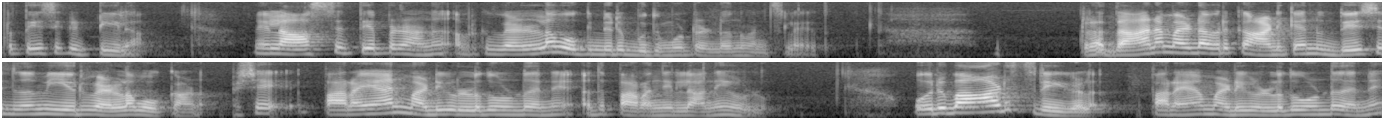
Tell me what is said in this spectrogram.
പ്രത്യേകിച്ച് കിട്ടിയില്ല. പിന്നെ ലാസ്റ്റ് എത്തിയപ്പോഴാണ് അവർക്ക് വെള്ളപോക്കിന്റെ ഒരു ബുദ്ധിമുട്ടുണ്ടെന്ന് മനസ്സിലായത്. പ്രധാനമായിട്ട് അവർ കാണിക്കാൻ ഉദ്ദേശിച്ചിരുന്നതും ഈ ഒരു വെള്ളപോക്കാണ്. പക്ഷേ പറയാൻ മടിയുള്ളതുകൊണ്ട് തന്നെ അത് പറഞ്ഞില്ല എന്നേ ഉള്ളൂ. ഒരുപാട് സ്ത്രീകൾ പറയാൻ മടിയുള്ളത് കൊണ്ട് തന്നെ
